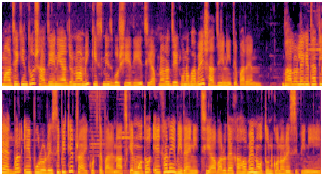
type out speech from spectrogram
মাঝে কিন্তু সাজিয়ে নেওয়ার জন্য আমি কিশমিশ বসিয়ে দিয়েছি, আপনারা যে কোনোভাবেই সাজিয়ে নিতে পারেন। ভালো লেগে থাকলে একবার এই পুরো রেসিপিটি ট্রাই করতে পারেন। আজকের মতো এখানেই বিদায় নিচ্ছি, আবারও দেখা হবে নতুন কোনো রেসিপি নিয়ে।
